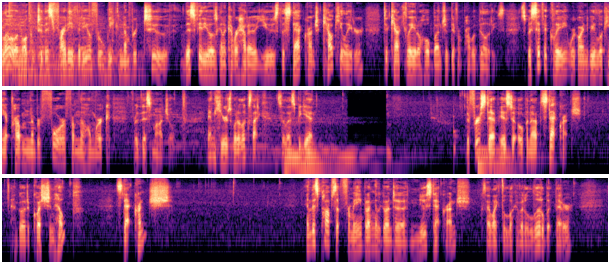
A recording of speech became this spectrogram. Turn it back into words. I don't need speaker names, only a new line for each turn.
Hello and welcome to this Friday video for week number two. This video is going to cover how to use the StatCrunch calculator to calculate a whole bunch of different probabilities. Specifically, we're going to be looking at problem number four from the homework for this module. And here's what it looks like. So let's begin. The first step is to open up StatCrunch. Go to Question Help, StatCrunch, and this pops up for me, but I'm going to go into New StatCrunch because I like the look of it a little bit better.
